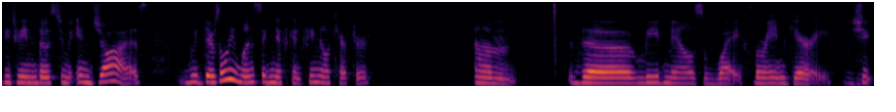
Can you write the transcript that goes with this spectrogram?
between those two. In Jaws, we, there's only one significant female character. Um, the lead male's wife, Lorraine Gary. She,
